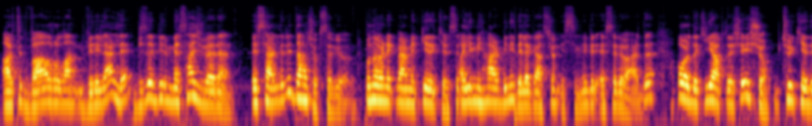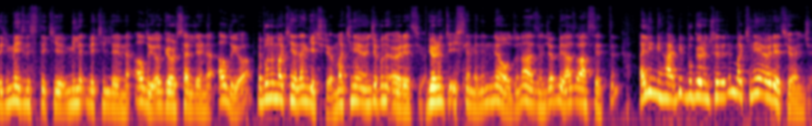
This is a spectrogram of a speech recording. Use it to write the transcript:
artık var olan verilerle bize bir mesaj veren eserleri daha çok seviyorum. Buna örnek vermek gerekirse Ali Miharbi'nin Delegasyon isimli bir eseri vardı. Oradaki yaptığı şey şu. Türkiye'deki meclisteki milletvekillerini alıyor, görsellerini alıyor ve bunu makineden geçiriyor. Makineye önce bunu öğretiyor. Görüntü işlemenin ne olduğunu az önce biraz bahsettim. Ali Miharbi bu görüntüleri makineye öğretiyor önce.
